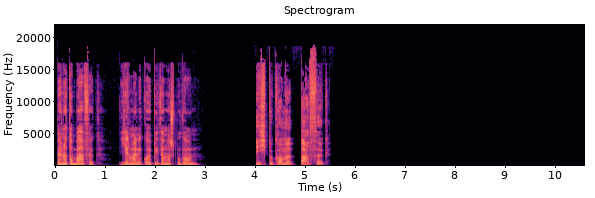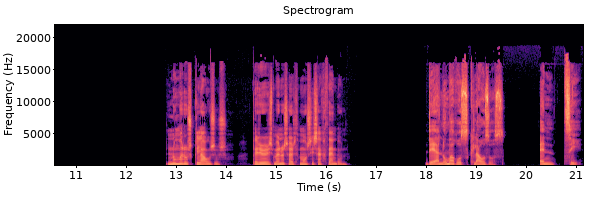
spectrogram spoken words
Παίρνω τον BAföG, Γερμανικό Επίδομα Σπουδών. Ich bekomme BAföG. Νούμερους κλάουζους. Περιορισμένος αριθμός εισαχθέντων. Der Numerus Clausus. NC.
